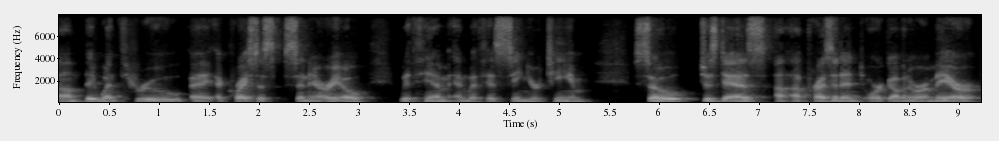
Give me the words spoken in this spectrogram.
um, they went through a, a, crisis scenario with him and with his senior team. So just as a, a president or a governor or a mayor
